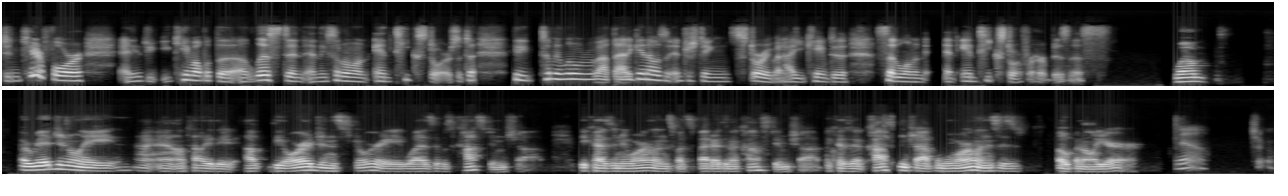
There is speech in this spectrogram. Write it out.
didn't care for, and you, you came up with a, a, list and, and they settled on antique stores. So to, can you tell me a little bit about that again? That was an interesting story about how you came to settle on an, an antique store for her business. Well, originally, I'll tell you the uh, the origin story was it was a costume shop because in New Orleans, what's better than a costume shop? Because a costume shop in New Orleans is open all year. Yeah, true.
